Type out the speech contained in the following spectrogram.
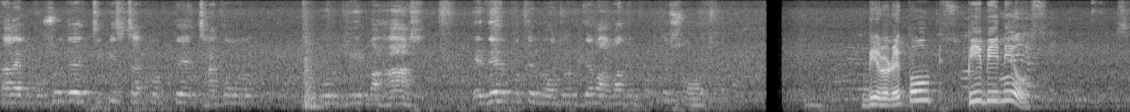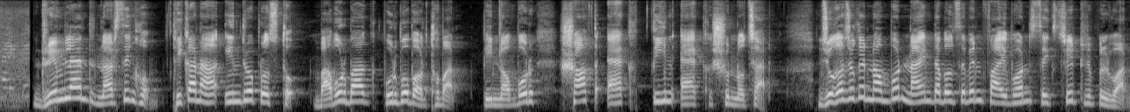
তাহলে পশুদের চিকিৎসা করতে ছাগল মুরগি বা হাঁস এদের প্রতি নজর দেওয়া আমাদের পক্ষে সহজ হয়। Bureau report PB news. Dreamland nursing home ঠিকানা ইন্দ্রপ্রস্থ বাবুরবাগ পূর্ব বর্ধমান পিন নম্বর সাত এক তিন এক শূন্য চার। যোগাযোগের নম্বর nine double seven five one six three triple one.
